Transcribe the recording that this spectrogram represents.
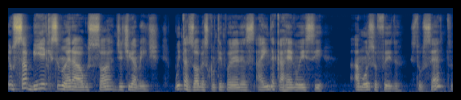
Eu sabia que isso não era algo só de antigamente. Muitas obras contemporâneas ainda carregam esse amor sofrido. Estou certo?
